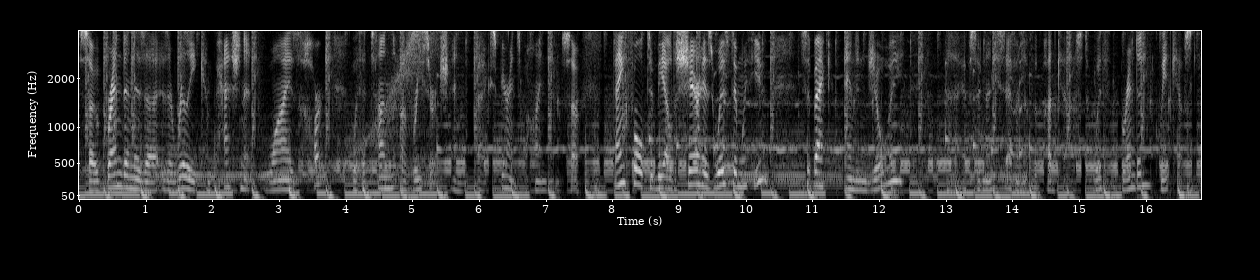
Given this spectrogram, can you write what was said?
So Brendan is a is a really compassionate, wise heart with a ton of research and uh, experience behind him. So thankful to be able to share his wisdom with you. Sit back and enjoy uh, episode 97 of the podcast with Brendan Kwiatkowski.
